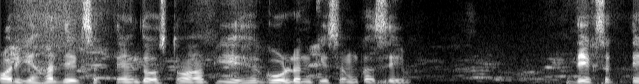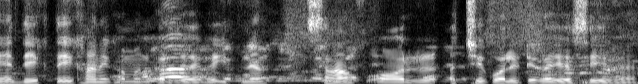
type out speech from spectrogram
और यहाँ देख सकते हैं दोस्तों, आप, ये है गोल्डन किस्म का सेब। देख सकते हैं, देखते ही खाने का मन कर जाएगा। इतना साफ़ और अच्छी क्वालिटी का यह सेब है।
